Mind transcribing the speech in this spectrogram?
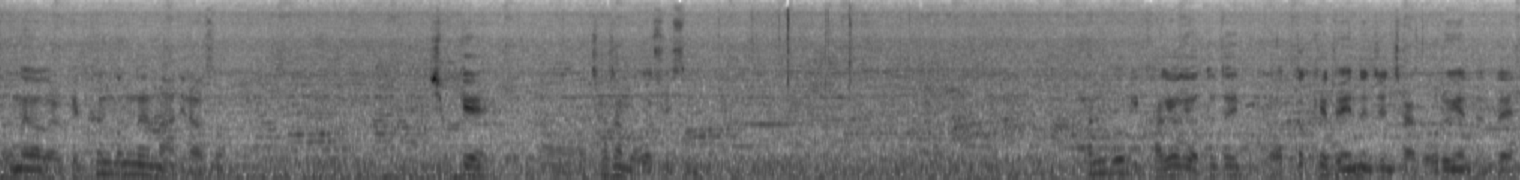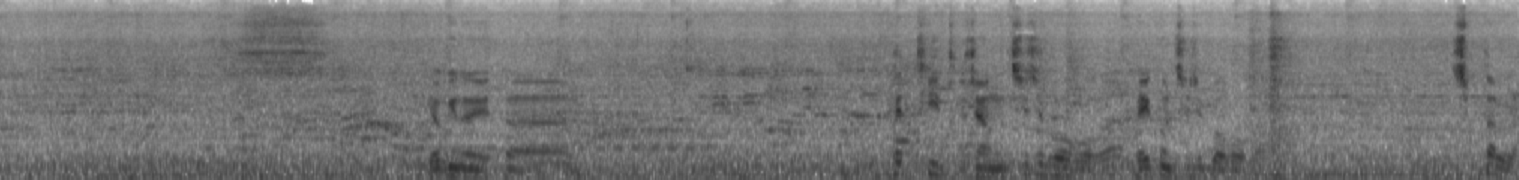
동네가 그렇게 큰 동네는 아니라서 쉽게 어, 찾아 먹을 수 있습니다. 한국이 가격이 어떻게, 어떻게 돼 있는지는 잘 모르겠는데 여기는 일단 패티 두 장 치즈버거가 베이컨 치즈버거가 10달러.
